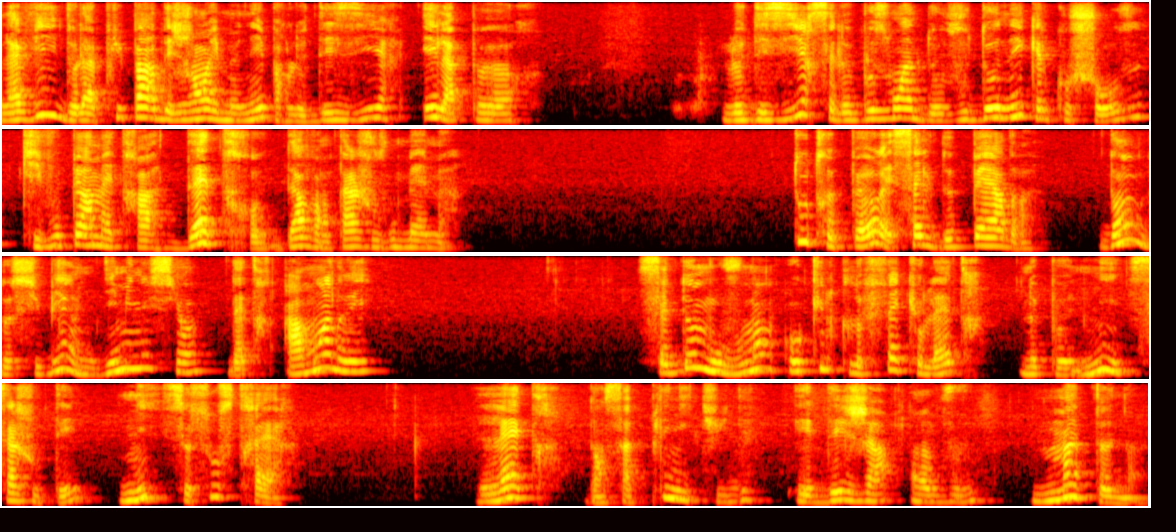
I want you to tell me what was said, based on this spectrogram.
La vie de la plupart des gens est menée par le désir et la peur. Le désir, c'est le besoin de vous donner quelque chose qui vous permettra d'être davantage vous-même. Toute peur est celle de perdre, donc de subir une diminution, d'être amoindri. Ces deux mouvements occultent le fait que l'être ne peut ni s'ajouter ni se soustraire. L'être dans sa plénitude est déjà en vous maintenant.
